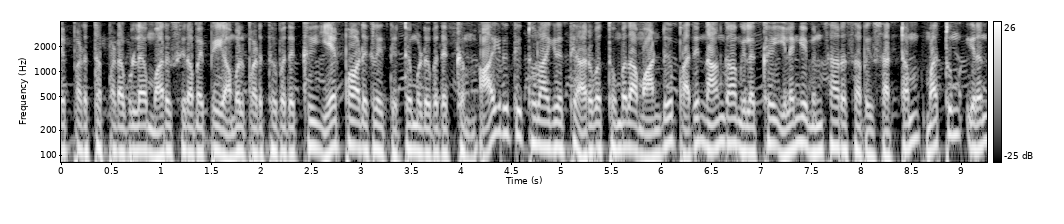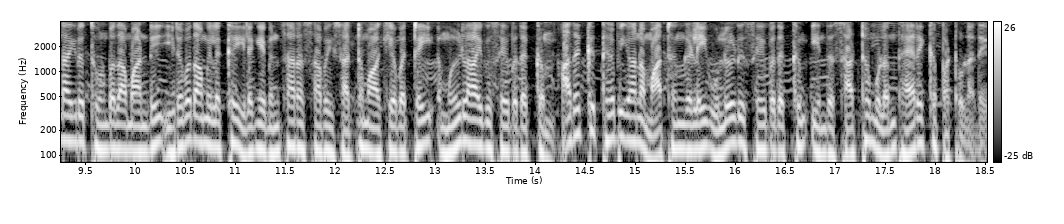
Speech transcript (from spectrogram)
ஏற்படுத்தப்படவுள்ள மறுசீரமைப்பை அமல்படுத்துவதற்கு ஏற்பாடுகளை திட்டமிடுவதற்கும் ஆயிரத்தி தொள்ளாயிரத்தி அறுபத்தி ஆண்டு பதினான்காம் இலக்கு இலங்கை மின்சார சபை சட்டம் மற்றும் இரண்டாயிரத்தி ஒன்பதாம் ஆண்டு இருபதாம் இலக்கு இலங்கை மின்சார சபை சட்டம் ஆகியவற்றை மீளாய்வு செய்வதற்கும் அதற்கு தேவையான மாற்றங்களை உள்ளீடு செய்வதற்கும் இந்த சட்டம் மூலம் தயாரிக்கப்பட்டுள்ளது.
